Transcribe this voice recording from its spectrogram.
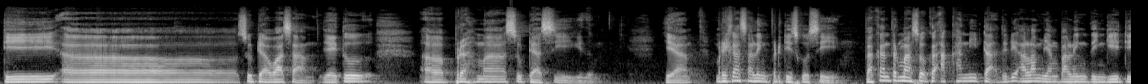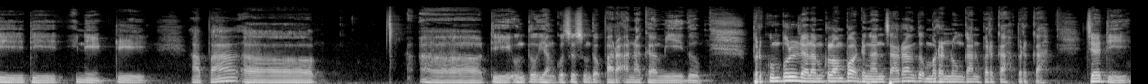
di uh, Sudawasa yaitu uh, Brahma Sudasi gitu. Ya, mereka saling berdiskusi. Bahkan termasuk ke Akanida, jadi alam yang paling tinggi di di ini di apa uh, uh, di untuk yang khusus untuk para anagami itu berkumpul dalam kelompok dengan cara untuk merenungkan berkah-berkah. Jadi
